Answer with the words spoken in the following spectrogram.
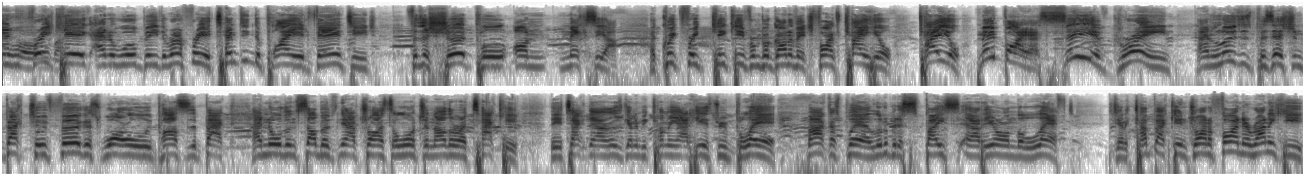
and Oh, free my- kick, and it will be the referee attempting to play advantage for the shirt pull on Mexia. A quick free kick here from Bogdanovic finds Cahill. Cahill met by a sea of green and loses possession back to Fergus Worrell, who passes it back. And Northern Suburbs now tries to launch another attack here. The attack now is going to be coming out here through Blair. Marcus Blair, a little bit of space out here on the left. He's going to cut back in, trying to find a runner here.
